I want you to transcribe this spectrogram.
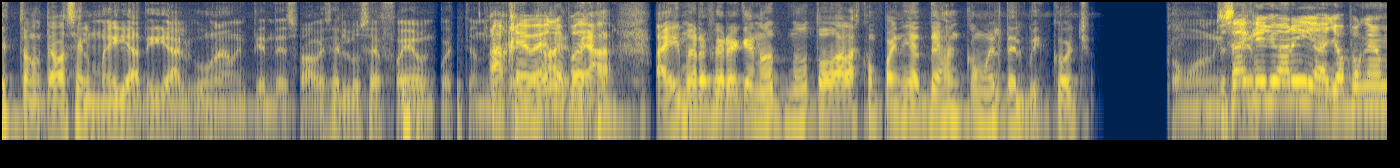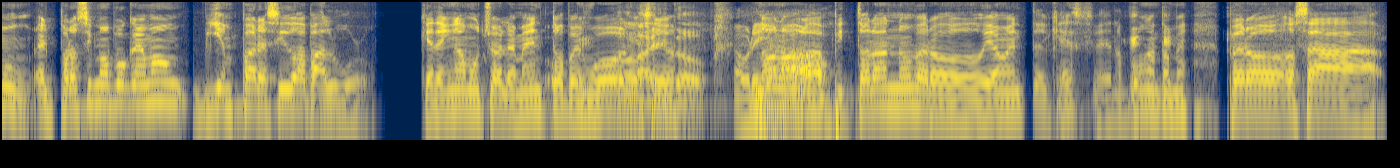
Esto no te va a hacer media a ti alguna, ¿me entiendes? Eso a veces luce feo en cuestión de... A que ver, le ah, puede- deja- Ahí me refiero a que no, no todas las compañías dejan comer del bizcocho. Como ¿Tú sabes qué yo haría? Yo Pokémon, el próximo Pokémon bien parecido a Palworld. Que tenga muchos elementos, open world, qué sé yo. No, no, las pistolas no, pero obviamente, que es? Que lo pongan también. Pero, o sea,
